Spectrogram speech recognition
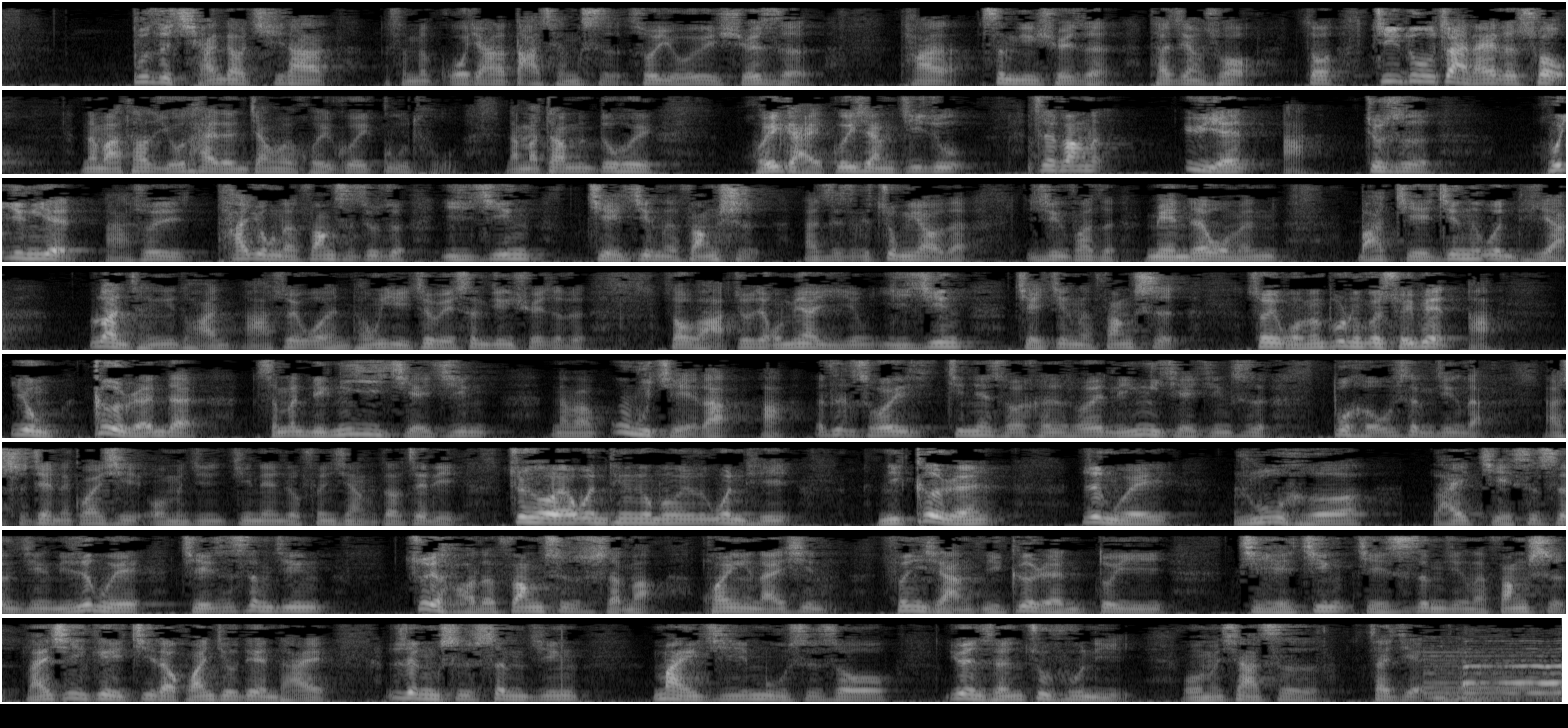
不是强调其他什么国家的大城市。所以有一位学者，他圣经学者，他这样说：说基督再来的时候，那么他的犹太人将会回归故土，那么他们都会悔改归向基督。这方的预言啊，就是会应验啊。所以他用的方式就是已经解经的方式啊，这是个重要的已经方式，免得我们把解经的问题啊乱成一团啊。所以我很同意这位圣经学者的说法，就是我们要以用已经解经的方式。所以我们不能够随便啊，用个人的什么灵异解经，那么误解了啊。那这个所谓今天所谓所谓灵异解经是不合乎圣经的啊。时间的关系，我们今今天就分享到这里。最后要问听众朋友一个问题：你个人认为如何来解释圣经？你认为解释圣经最好的方式是什么？欢迎来信分享你个人对于解经、解释圣经的方式。来信可以寄到环球电台认识圣经麦基牧师收。愿神祝福你，我们下次再见。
